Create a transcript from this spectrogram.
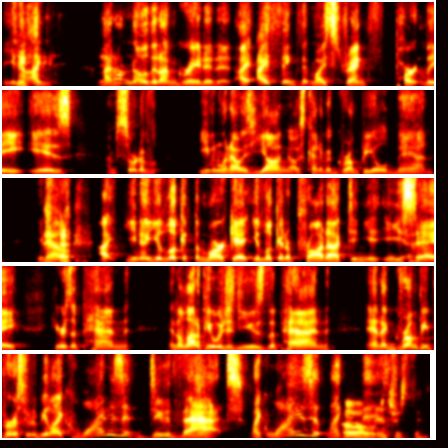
you know you think- I, yeah. I don't know that I'm great at it. I, I think that my strength partly is I'm sort of even when I was young, I was kind of a grumpy old man. You know, I you know, you look at the market, you look at a product, and you you yeah. say, "Here's a pen," and a lot of people would just use the pen. And a grumpy person would be like, "Why does it do that? Like, why is it like oh, this? interesting.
